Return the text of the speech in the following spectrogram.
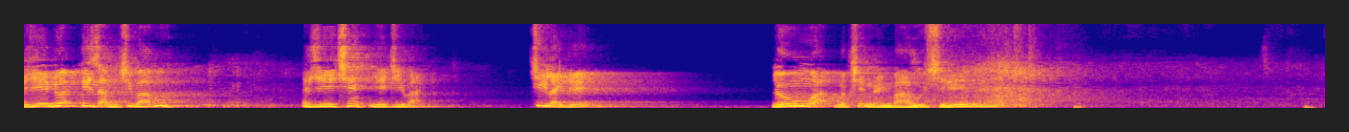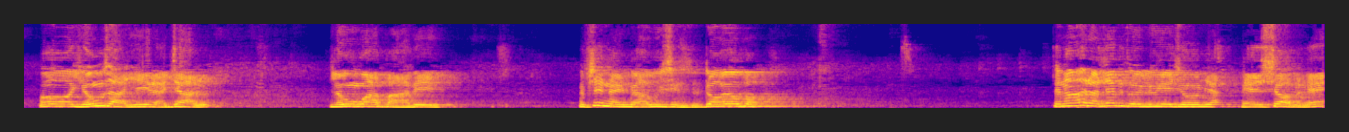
အရေးအတွက်အိစ္ဆာမရှိပါဘူးအရေးချင်းအရေးကြီးပါကြည့်လိုက်တယ်လုံးဝမဖြစ်နိုင်ပါဘူးရှင်။အော်ယုံစာရေးတာကြလို့လုံးဝပါသေး ဖြစ်နိုင်မှာဘူးရှင်ဆိုတော်ရောပေါ့ကျွန်တော်အဲ့တော့လက်ကတူလူရဲ့ဂျုံမြဘယ်လျှော့မလဲ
